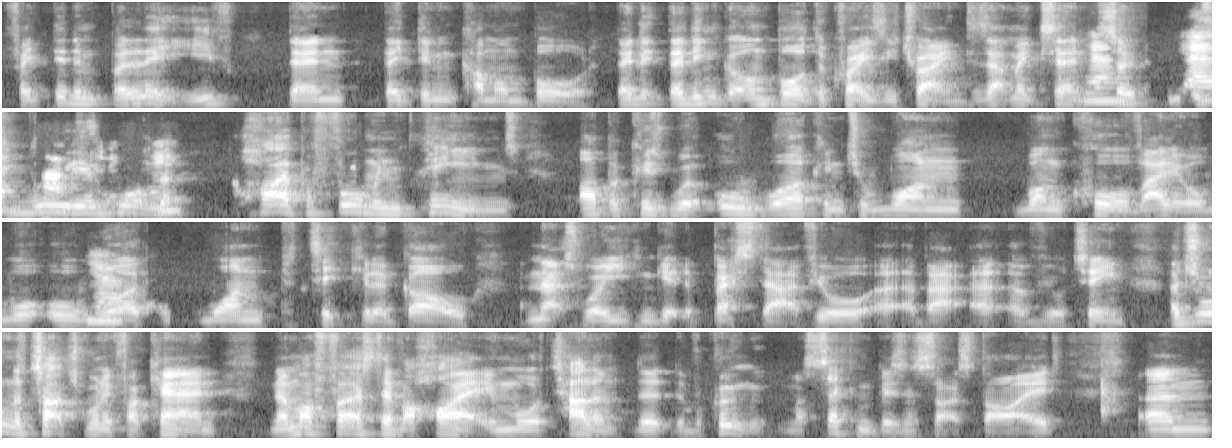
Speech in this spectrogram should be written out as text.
if they didn't believe, then they didn't come on board. They, they didn't get on board the crazy train. Does that make sense? Yeah. So Yeah, it's really absolutely. important that high performing teams are because we're all working to one one core value or all Yeah. working one particular goal and that's where you can get the best out of your uh, about uh, of your team. I just want to touch on if i can now my first ever hire in Raw Talent the, the recruitment my second business that i started um,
